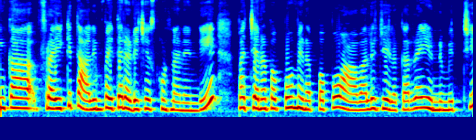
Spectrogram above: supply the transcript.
ఇంకా ఫ్రైకి తాలింపు అయితే రెడీ చేసుకుంటున్నానండి. పచ్చెనపప్పు మినపప్పు ఆవాలు జీలకర్ర ఎండుమిర్చి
